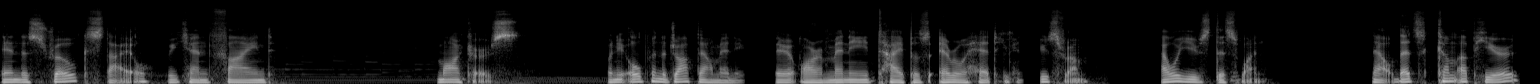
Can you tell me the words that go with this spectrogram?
In the stroke style, we can find markers. When you open the drop-down menu, there are many types of arrowhead you can choose from. I will use this one. Now let's come up here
